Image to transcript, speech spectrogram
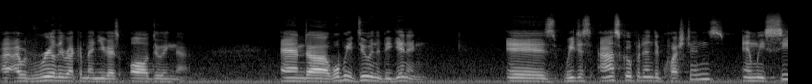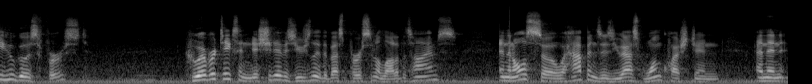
I, I would really recommend you guys all doing that. And uh, what we do in the beginning is we just ask open-ended questions and we see who goes first. Whoever takes initiative is usually the best person a lot of the times. And then also what happens is you ask one question and then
